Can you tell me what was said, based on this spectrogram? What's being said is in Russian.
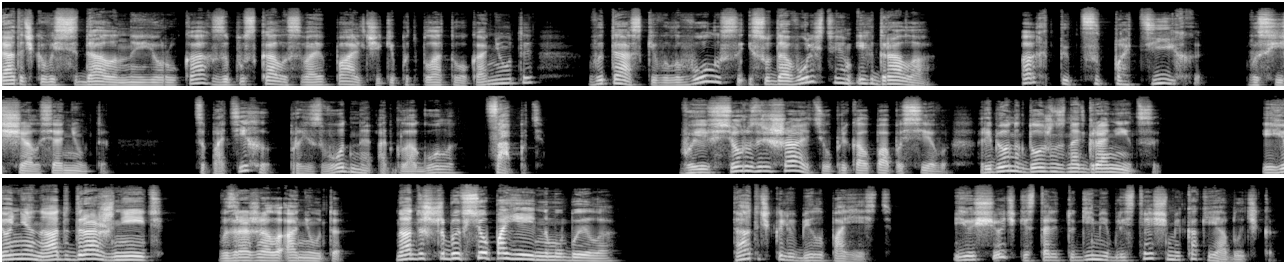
Таточка восседала на ее руках, запускала свои пальчики под платок Анюты, вытаскивала волосы и с удовольствием их драла. Ах ты цепотиха, восхищалась Анюта. Цепотиха производная от глагола цапать. Вы все разрешаете, упрекал папа Сева. Ребенок должен знать границы. Ее не надо дразнить, возражала Анюта. Надо, чтобы все по-ейному было. Таточка любила поесть. Ее щечки стали тугими и блестящими, как яблочко.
